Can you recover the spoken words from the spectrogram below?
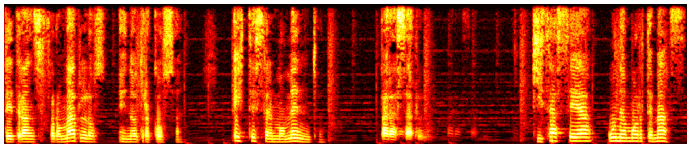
de transformarlos en otra cosa. Este es el momento para hacerlo. Quizás sea una muerte más.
